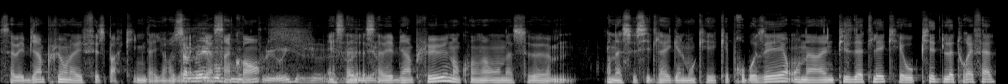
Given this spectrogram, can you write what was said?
ça avait bien plu. On l'avait fait ce parking d'ailleurs il, y a 5 ans. et ça, avait bien plu. Donc on, a ce, on a ce site-là également qui est, qui est, proposé. On a une piste d'athlée qui est au pied de la Tour Eiffel.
